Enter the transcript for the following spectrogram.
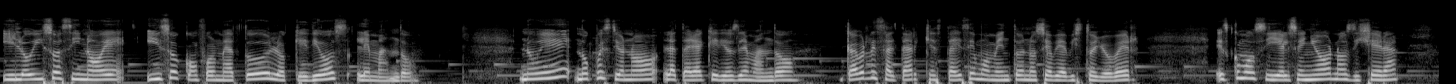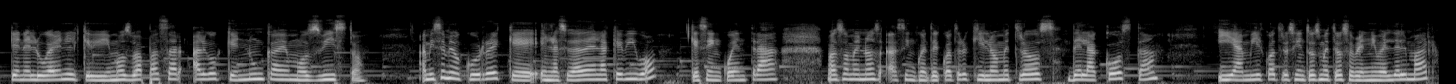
Y lo hizo así Noé, hizo conforme a todo lo que Dios le mandó. Noé no cuestionó la tarea que Dios le mandó. Cabe resaltar que hasta ese momento no se había visto llover, es como si el Señor nos dijera que en el lugar en el que vivimos va a pasar algo que nunca hemos visto. A mí se me ocurre que en la ciudad en la que vivo, que se encuentra más o menos a 54 kilómetros de la costa y a 1400 metros sobre el nivel del mar,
